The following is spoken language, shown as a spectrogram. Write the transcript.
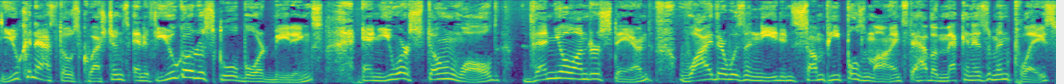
You can ask those questions. And if you go to school board meetings and you are stonewalled, then you'll understand why there was a need in some people's minds to have a mechanism in place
